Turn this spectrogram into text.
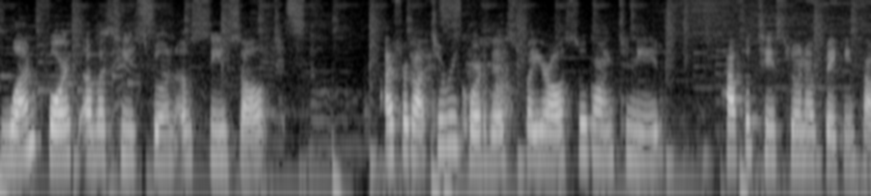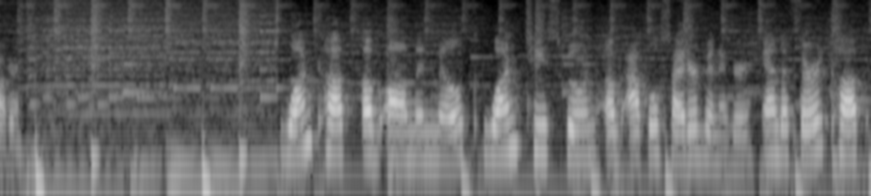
one fourth of a teaspoon of sea salt. I forgot to record this, but you're also going to need half a teaspoon of baking powder. 1 cup of almond milk, 1 teaspoon of apple cider vinegar, and a third cup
